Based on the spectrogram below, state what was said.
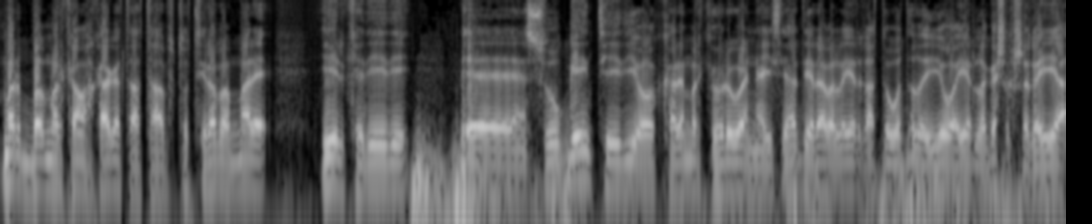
marba markaan wax kaaga taataabto tiraba male yeelkadeedii suuqgeynteedii oo kale markii hore waan haysay haddeeraaba la yar qaato waddada iyo waa yar laga shaqshaqeeya.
